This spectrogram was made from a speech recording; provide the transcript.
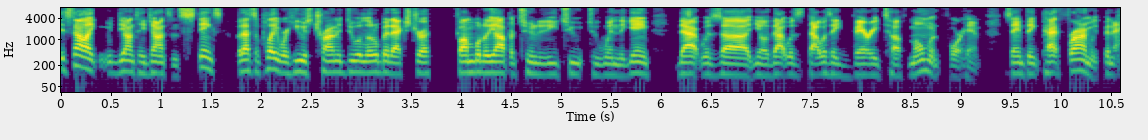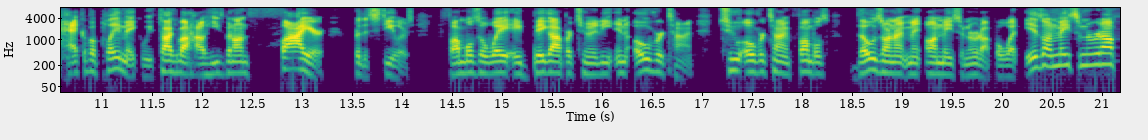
it's not like Diontae Johnson stinks, but that's a play where he was trying to do a little bit extra, fumbled the opportunity to to win the game. That was uh, you know, that was that was a very tough moment for him. Same thing, Pat Freiermuth been a heck of a playmaker. We've talked about how he's been on fire for the Steelers fumbles away a big opportunity in overtime. Two overtime fumbles; those are not on Mason Rudolph. But what is on Mason Rudolph?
